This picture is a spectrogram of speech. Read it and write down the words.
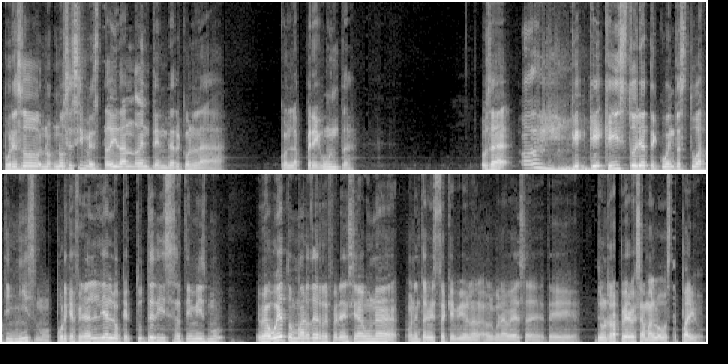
Por eso no, no sé si me estoy dando a entender con la, con la pregunta. O sea, Ay. ¿Qué, qué, qué historia te cuentas tú a ti mismo? Porque al final del día lo que tú te dices a ti mismo, me voy a tomar de referencia una, una entrevista que vi alguna vez eh, de, de un rapero que se llama Lobo Estepario.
